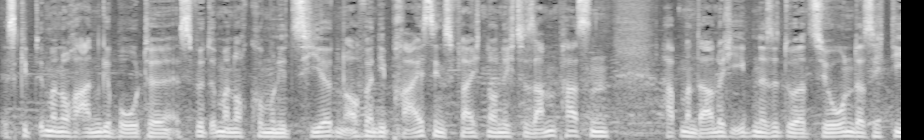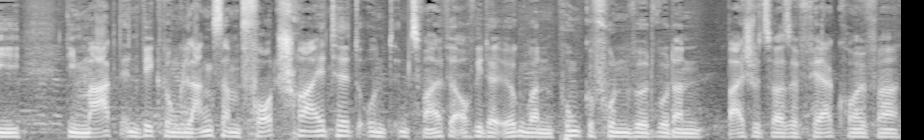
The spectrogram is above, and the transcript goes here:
es gibt immer noch Angebote, es wird immer noch kommuniziert und auch wenn die Pricings vielleicht noch nicht zusammenpassen, hat man dadurch eben eine Situation, dass sich die, die Marktentwicklung langsam fortschreitet und im Zweifel auch wieder irgendwann ein Punkt gefunden wird, wo dann beispielsweise Verkäufer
